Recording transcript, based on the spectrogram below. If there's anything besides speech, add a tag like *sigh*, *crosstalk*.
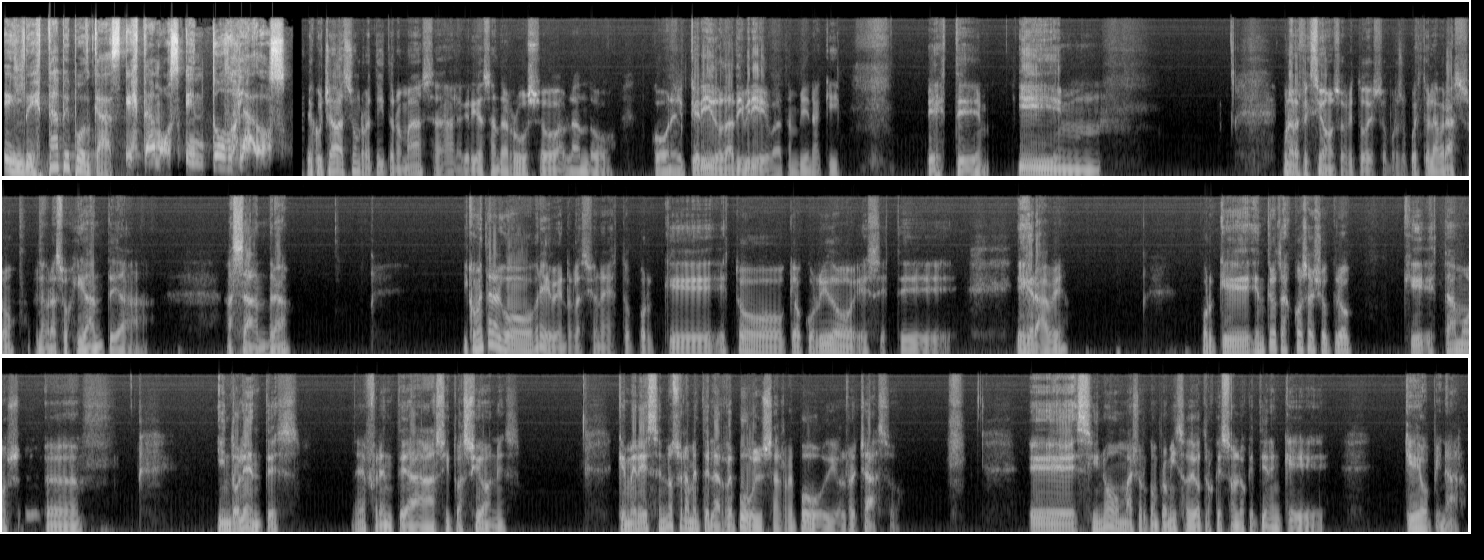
El Destape Podcast. Estamos en todos lados. Escuchaba hace un ratito nomás a la querida Sandra Russo hablando con el querido Daddy Brieva también aquí. Este, y mm, una reflexión sobre todo eso, por supuesto, el abrazo, el abrazo gigante a, a Sandra. Y comentar algo breve en relación a esto, porque esto que ha ocurrido es, este, es grave, porque entre otras cosas yo creo que estamos eh, indolentes eh, frente a situaciones que merecen no solamente la repulsa, el repudio, el rechazo, eh, sino un mayor compromiso de otros que son los que tienen que que opinar.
